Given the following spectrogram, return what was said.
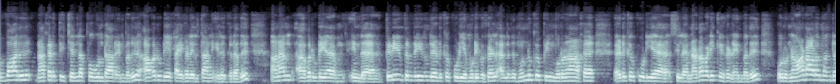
எவ்வாறு நகர்த்தி செல்ல போகின்றார் என்பது அவருடைய கைகளில் தான் இருக்கிறது. ஆனால் அவருடைய இந்த திடீர் திடீர் திடீர்ந்து எடுக்கக்கூடிய முடிவுகள் அல்லது முன்னுக்கு பின் முரணாக எடுக்கக்கூடிய சில நடவடிக்கைகள் என்பது ஒரு நாடாளுமன்ற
